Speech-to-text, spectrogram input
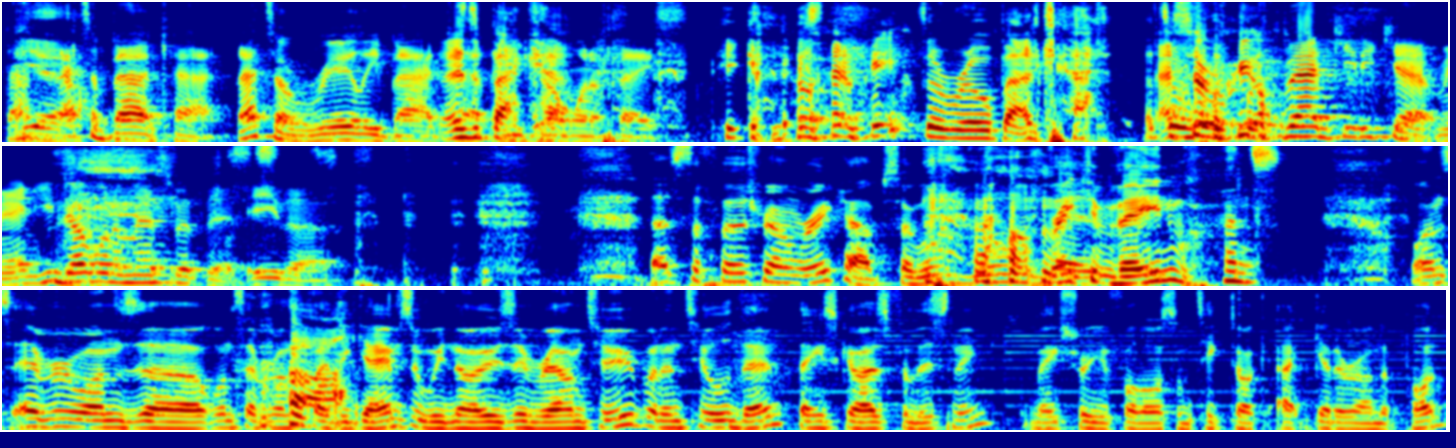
that, Yeah. that's a bad cat. That's a really bad. That is cat a bad that you cat. Don't want to face. he goes, You know what I mean? it's a real bad cat. That's a real bad kitty cat, man. You don't want to mess with it either. That's the first round recap. So we'll, we'll Oh, man. reconvene once once everyone's uh, once everyone's played the games and we know who's in round two. But until then, thanks guys for listening. Make sure you follow us on TikTok at Get Around It Pod.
